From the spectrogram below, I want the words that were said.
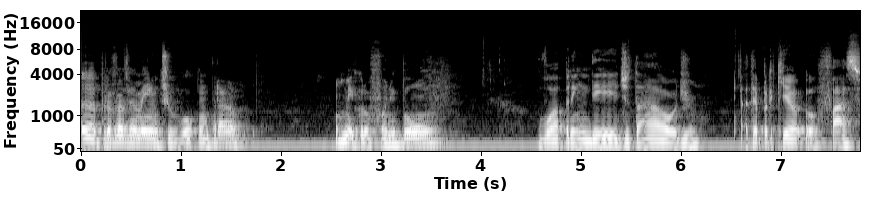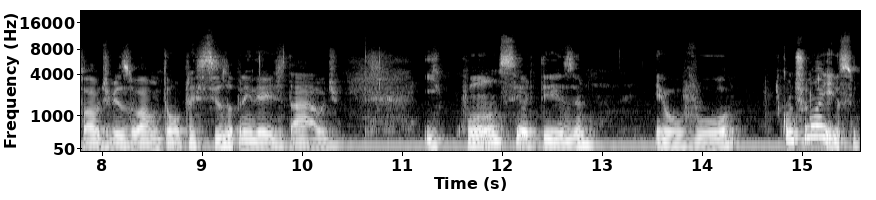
Uh, provavelmente eu vou comprar um microfone bom. Vou aprender a editar áudio. Até porque eu faço audiovisual, então eu preciso aprender a editar áudio. E com certeza eu vou continuar isso.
